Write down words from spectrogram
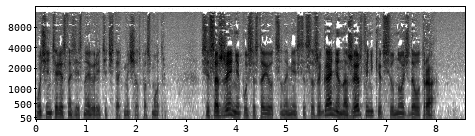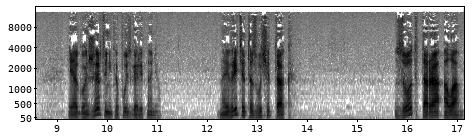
Очень интересно здесь на иврите читать, мы сейчас посмотрим. Всесожжение пусть остается на месте сожигания на жертвеннике всю ночь до утра. И огонь жертвенника пусть горит на нем. На иврите это звучит так. Зод Тара Алам.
